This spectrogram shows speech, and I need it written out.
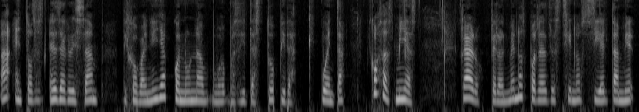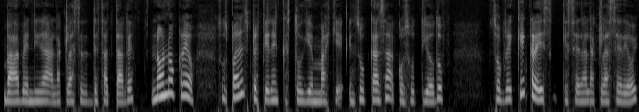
Ah, entonces es de Grisam, dijo Vainilla con una vocecita estúpida, que cuenta cosas mías. Claro, pero al menos podrás decirnos si él también va a venir a la clase de esta tarde. No, no creo. Sus padres prefieren que estudie magia en su casa con su tío Duff. ¿Sobre qué creéis que será la clase de hoy?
